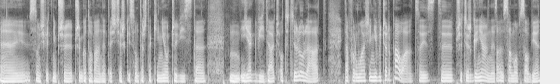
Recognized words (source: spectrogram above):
e, są świetnie przy, przygotowane. Te ścieżki są też takie nieoczywiste mm, i jak widać, od tylu lat ta formuła się nie wyczerpała, co jest e, przecież genialne samo w sobie.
